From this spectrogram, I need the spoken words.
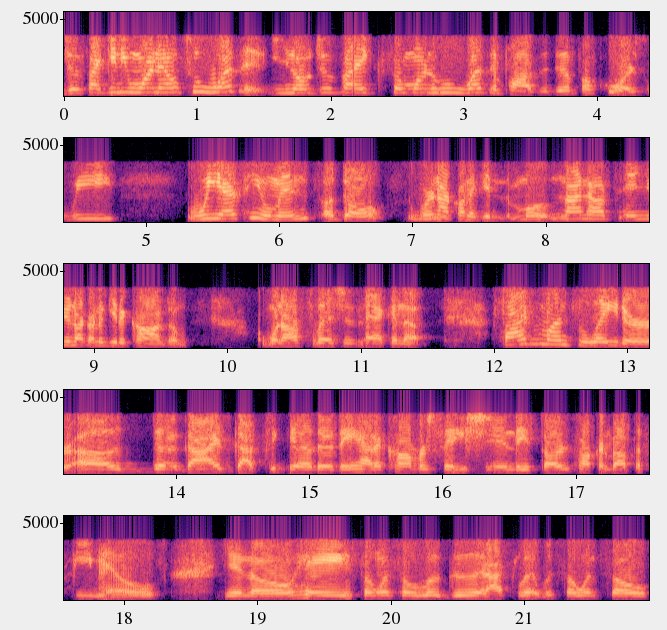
just like anyone else who wasn't. You know, just like someone who wasn't positive. Of course, we we as humans, adults, we're not going to get nine out of ten. You're not going to get a condom when our flesh is acting up. Five months later, uh, the guys got together. They had a conversation. They started talking about the females. You know, hey, so and so look good. I slept with so and so.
